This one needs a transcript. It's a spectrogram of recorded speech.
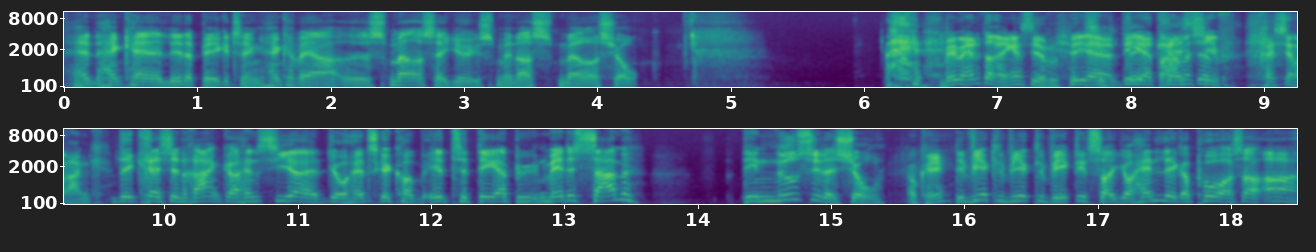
Han, han kan lidt af begge ting. Han kan være øh, smadret seriøs, men også smadret sjov. Hvem er det, der ringer, siger du? Det er, Det det er er dramachef Christian Rank. Det er Christian Rank, og han siger, at Johan skal komme ind til DR-byen med det samme. Det er en nødsituation. Okay. Det er virkelig, virkelig vigtigt, så Johan lægger på, og så åh,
